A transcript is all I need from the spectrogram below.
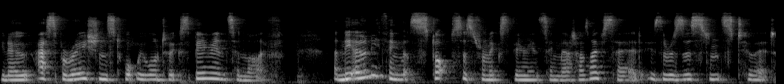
you know, aspirations to what we want to experience in life. And the only thing that stops us from experiencing that, as I've said, is the resistance to it.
